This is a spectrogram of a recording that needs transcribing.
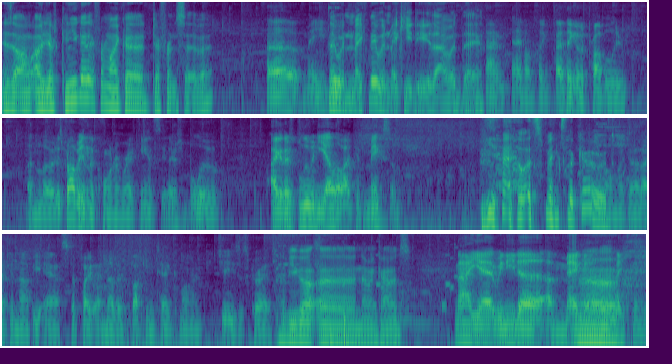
is it on, oh you- can you get it from like a different server Uh, maybe. they wouldn't make they wouldn't make you do that would they I, I don't think. I think it would probably unload. It's probably in the corner where I can't see. There's blue. I there's blue and yellow. I could mix them. yeah let's mix the code Oh my god, I cannot be asked to fight another fucking Tankmon. Jesus Christ. Have you got uh no encounters? Not yet. We need a, a mega, Ugh. I think.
